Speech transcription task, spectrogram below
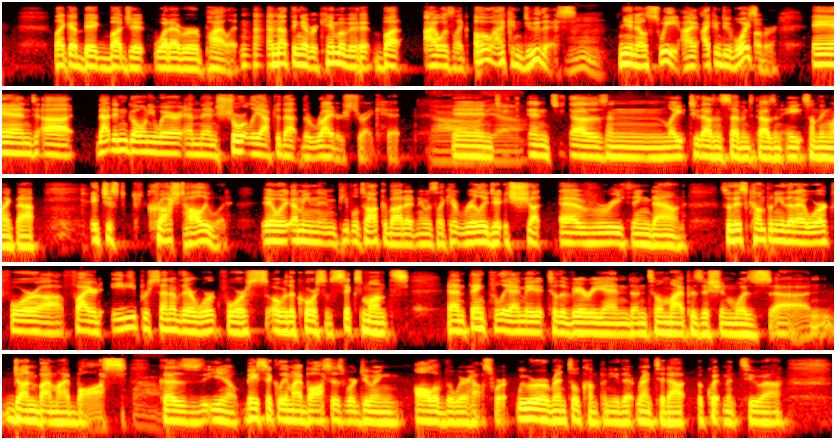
like a big budget, whatever pilot. Nothing ever came of it, but I was like, oh, I can do this Mm. you know, sweet, I, I can do voiceover. And uh, that didn't go anywhere. And then shortly after that, the writer's strike hit Oh, in, yeah. in 2000, late 2007, 2008, something like that. It just crushed Hollywood. It I mean, and people talk about it, and it was like it really did. It shut everything down. So this company that I worked for uh, fired 80% of their workforce over the course of six months, and thankfully I made it to the very end until my position was uh, done by my boss Wow. because you know basically my bosses were doing all of the warehouse work. We were a rental company that rented out equipment to uh,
